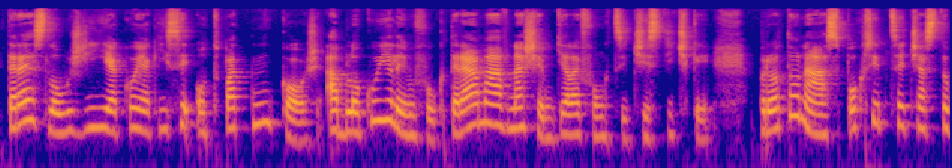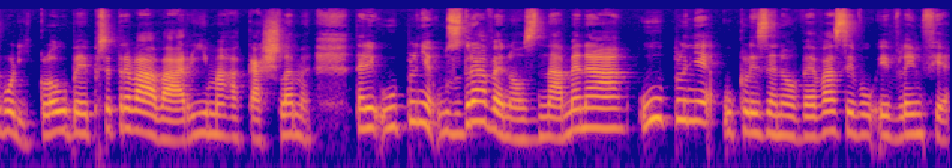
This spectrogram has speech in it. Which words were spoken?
které slouží jako jakýsi odpadní koš a blokují lymfu, která má v našem těle funkci čističky. Proto nás po chřipce často bolí klouby, přetrvává rýma a kašleme. Tedy úplně uzdraveno znamená úplně uklizeno ve vazivu i v lymfě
